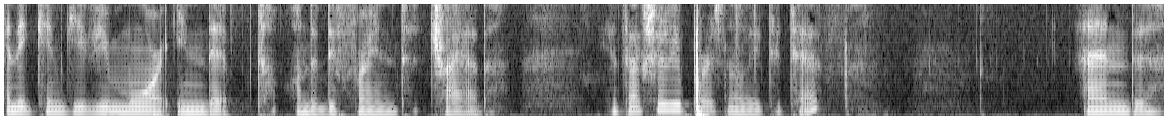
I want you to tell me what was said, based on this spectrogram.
And it can give you more in depth on the different triad. It's actually a personality test. And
